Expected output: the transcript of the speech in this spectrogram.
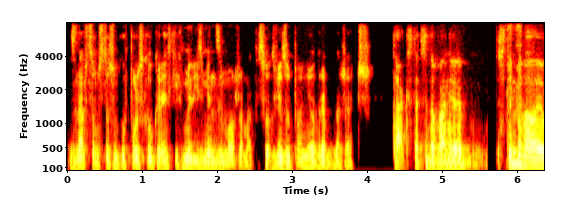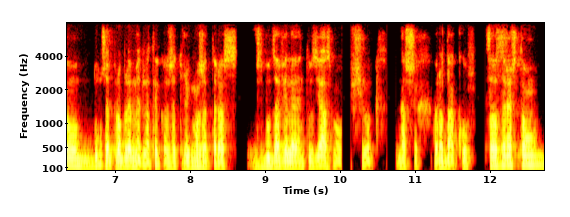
znawcom stosunków polsko-ukraińskich myli z Międzymorzem, a to są dwie zupełnie odrębne rzeczy. Tak, zdecydowanie. Z tym bywają duże problemy, dlatego że Trójmorze teraz wzbudza wiele entuzjazmu wśród naszych rodaków, co zresztą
